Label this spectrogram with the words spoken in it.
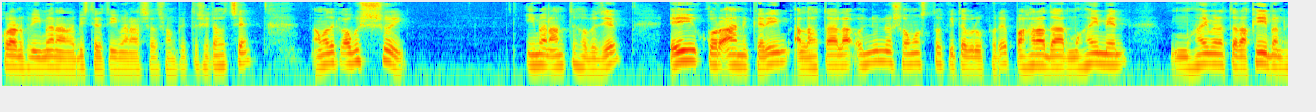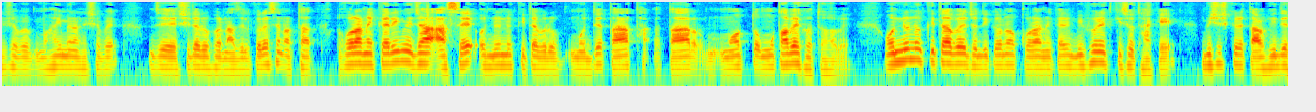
কোরআন উপরে ইমান আনার, বিস্তারিত ইমান আনার সাথে সম্পৃক্ত, সেটা হচ্ছে আমাদেরকে অবশ্যই ইমান আনতে হবে যে এই কোরআন করিম আল্লাহ তালা অন্যান্য সমস্ত কিতাবের উপরে পাহারাদার মোহাইমেন মহাইমেনাত রাকিবান হিসেবে, মহাইমেনান হিসেবে যে সেটার উপর নাজিল করেছেন, অর্থাৎ কোরআনে কারিমে যা আছে অন্যান্য কিতাবের মধ্যে তা তার মত মোতাবেক হতে হবে। অন্যান্য কিতাবে যদি কোনো কোরআনে কারিম বিপরীত কিছু থাকে, বিশেষ করে তাহিদের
